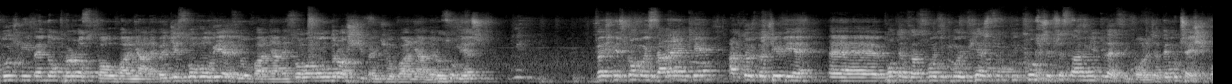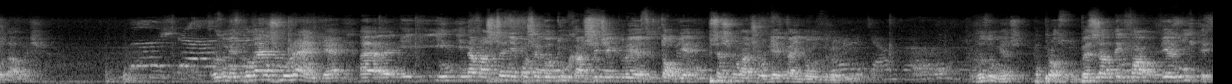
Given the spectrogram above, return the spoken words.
z ludźmi, będą proroctwa uwalniane, będzie słowo wiedzy uwalniane, słowo mądrości będzie uwalniane, rozumiesz? Weźmiesz kogoś za rękę, a ktoś do ciebie e, potem zadzwoni i powie, wiesz co, mówi, kurczę, przestały mi plecy boleć, a ty mu cześć podałeś. Rozumiesz, podajesz mu rękę e, i, i, i namaszczenie Bożego Ducha, życie, które jest w tobie, przeszło na człowieka i go uzdrowiło. Rozumiesz? Po prostu, bez żadnych wielkich tych.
